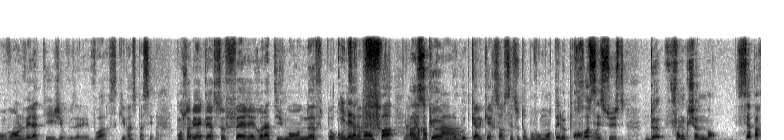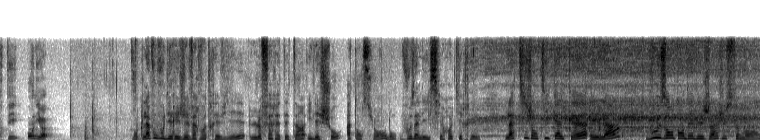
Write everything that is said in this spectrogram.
On va enlever la tige et vous allez voir ce qui va se passer. Qu'on soit bien clair, ce fer est relativement neuf, donc on Il ne s'attend pas Non, à ce que pas- beaucoup de calcaire sorte. C'est surtout pour vous montrer le processus de fonctionnement. C'est parti, on y va. Donc là, vous vous dirigez vers votre évier, le fer est éteint, il est chaud, attention. Donc vous allez ici retirer la tige anti-calcaire et là, vous entendez déjà justement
